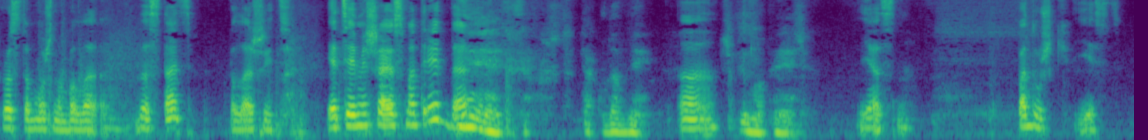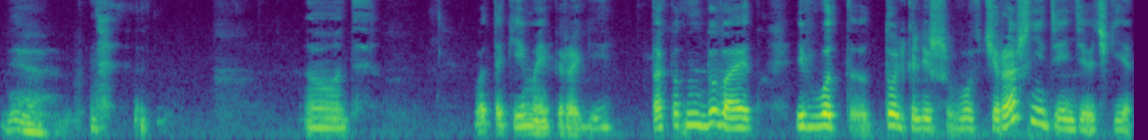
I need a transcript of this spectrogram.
Просто можно было достать, положить. Я тебе мешаю смотреть, да? Нет, так удобнее. А, Спину опереть. ясно. Подушки есть. Не, Вот. Вот такие мои пироги. Так вот ну, бывает. И вот э, только лишь во вчерашний день, девочки,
